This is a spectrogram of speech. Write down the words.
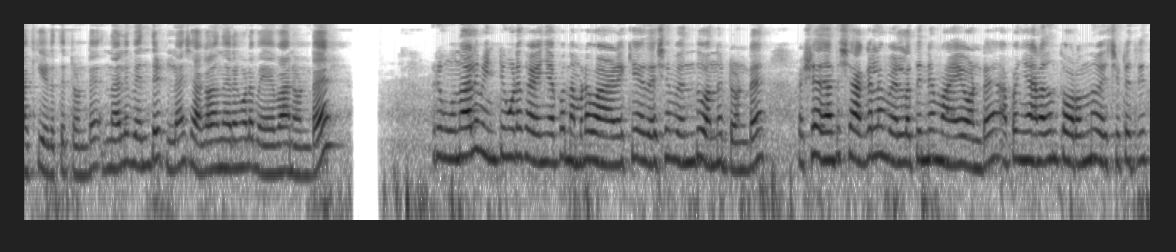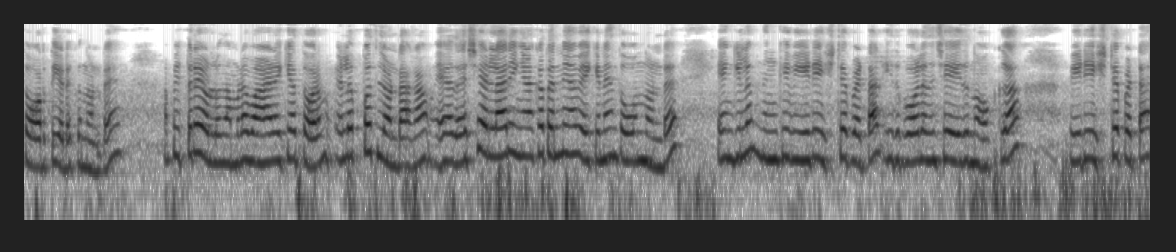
ആക്കി എടുത്തിട്ടുണ്ട്. എന്നാലും വെന്തിട്ടില്ല. ശകലം നേരം കൂടെ വേവാനുണ്ട്. ഒരു മൂന്നാൽ മിനിറ്റും കൂടെ കഴിഞ്ഞപ്പോൾ നമ്മുടെ വാഴയ്ക്ക് ഏകദേശം വെന്ത് വന്നിട്ടുണ്ട്. പക്ഷേ അതിനകത്ത് ശകലം വെള്ളത്തിന്റെ മയമുണ്ട്. അപ്പോൾ ഞാനതും തുറന്ന് വെച്ചിട്ട് ഇത്തിരി തോർത്തി എടുക്കുന്നുണ്ട്. അപ്പോൾ ഇത്രയേ ഉള്ളൂ. നമ്മുടെ വാഴയ്ക്ക തോരം എളുപ്പത്തിലുണ്ടാക്കാം. ഏകദേശം എല്ലാവരും ഇങ്ങനെയൊക്കെ തന്നെയാണ് വയ്ക്കണമെന്ന് തോന്നുന്നുണ്ട്. എങ്കിലും നിങ്ങൾക്ക് വീഡിയോ ഇഷ്ടപ്പെട്ടാൽ ഇതുപോലെ ഒന്ന് ചെയ്ത് നോക്കുക. വീഡിയോ ഇഷ്ടപ്പെട്ടാൽ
